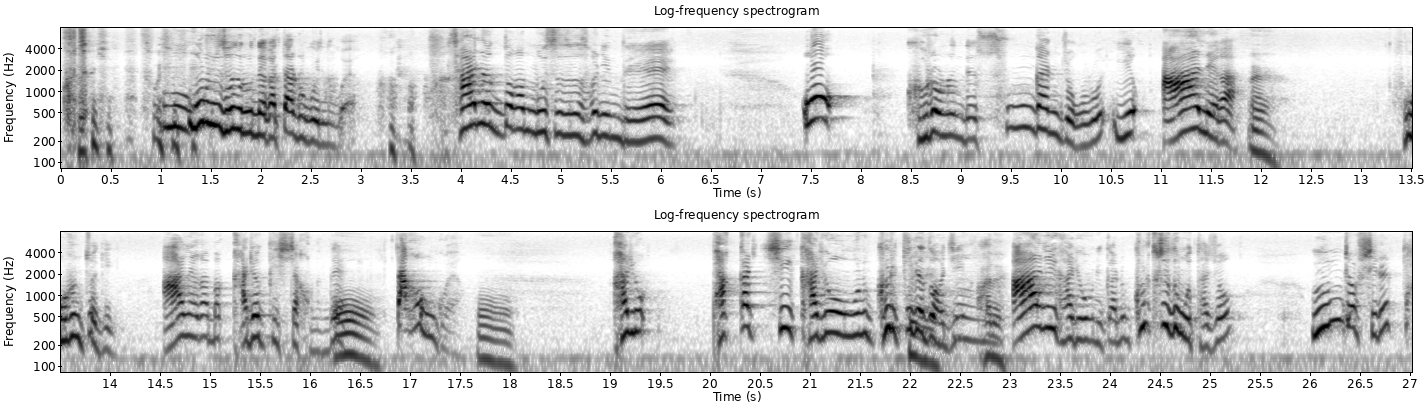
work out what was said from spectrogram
갑자기 손이 어머, 오른손으로 내가 따르고 있는 거야. 4년 동안 못 쓰던 손인데, 어? 그러는데 순간적으로 이 아내가, 네. 오른쪽이, 아내가 막 가렵기 시작하는데, 어. 따가운 거야. 어. 가려, 바깥이 가려우면 긁기라도 네. 하지. 안에. 안이 가려우니까는 긁지도 못하죠. 응접실을 딱,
